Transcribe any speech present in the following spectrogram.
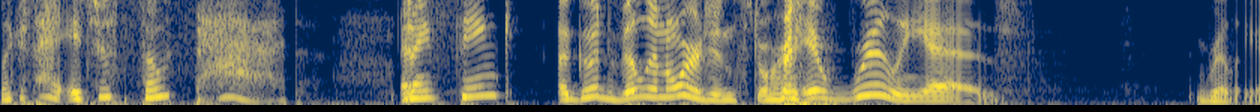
like I said, it's just so sad. And I think A good villain origin story. it really is. Really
